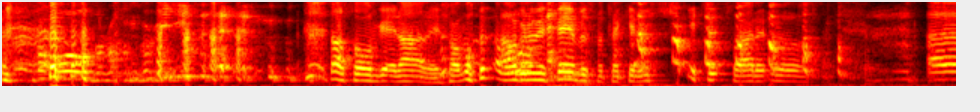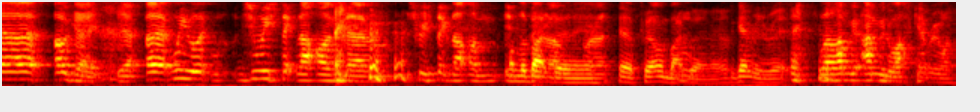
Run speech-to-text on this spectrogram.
for all the wrong reasons. That's all I'm getting out of this. I'm, I'm Oh. going to be famous for taking a shit outside it. Uh, okay, yeah. Uh, we will, should we stick that on? Um, should we stick that on Instagram On the back for burner. a- Yeah. yeah, put it on the back burner. Get rid of it. Well, I'm, I'm going to ask everyone.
